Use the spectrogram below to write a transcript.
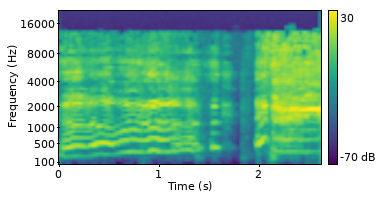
oh.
